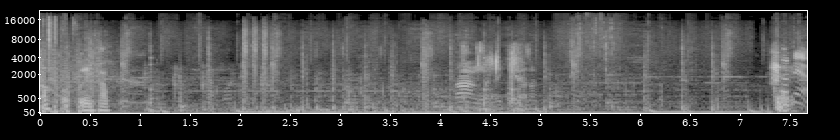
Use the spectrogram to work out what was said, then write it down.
โอ้โหปืนครับร่างเหมือนไอ้เกียร์แล้วแล้วเนี่ย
